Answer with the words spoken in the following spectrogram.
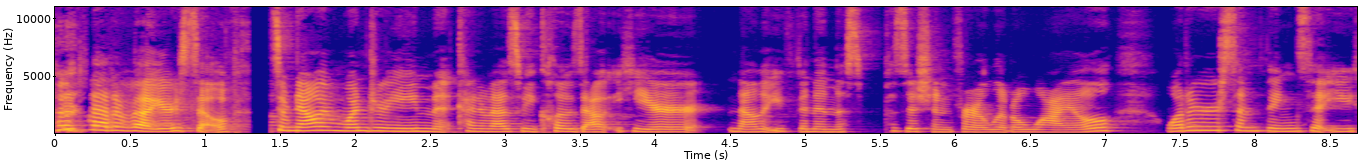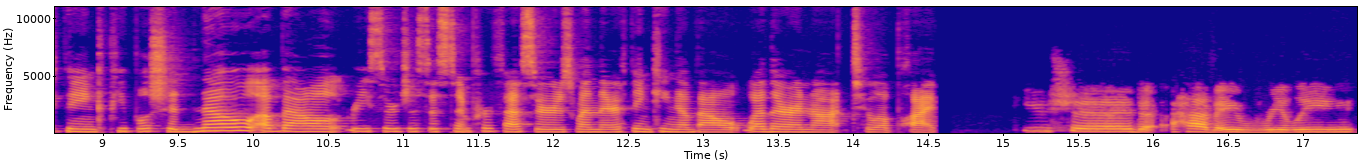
to know that about yourself. So now I'm wondering, kind of as we close out here, now that you've been in this position for a little while, what are some things that you think people should know about research assistant professors when they're thinking about whether or not to apply? You should have a really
